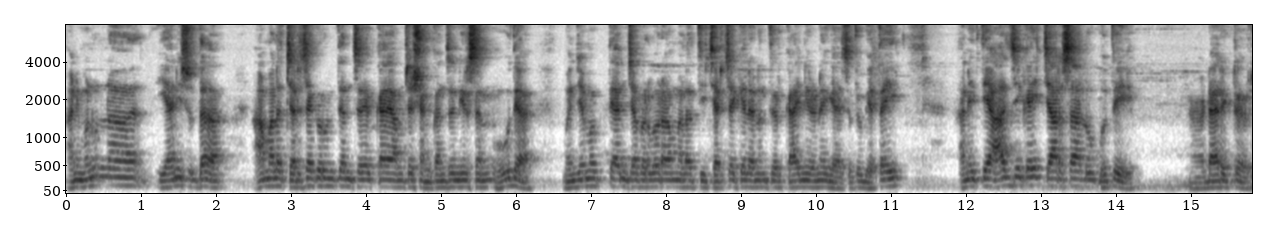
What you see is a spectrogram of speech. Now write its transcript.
आणि म्हणून यांनीसुद्धा आम्हाला चर्चा करून त्यांचं काय आमच्या शंकांचं निरसन होऊ द्या म्हणजे मग त्यांच्याबरोबर आम्हाला ती चर्चा केल्यानंतर काय निर्णय घ्यायचा तो घेता येईल. आणि ते आज जे काही चार सहा लोक होते डायरेक्टर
